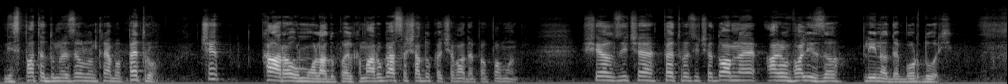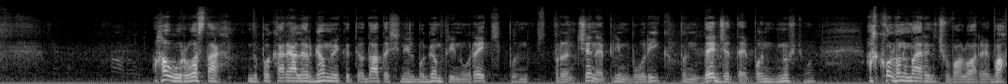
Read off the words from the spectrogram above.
Din spate Dumnezeu îl întreabă, Petru, ce cară omul ăla după el? Că m-a rugat să-și aducă ceva de pe pământ. Și el zice, Petru zice, Doamne, are o valiză plină de borduri. Aurul ăsta, după care alergăm noi câteodată și ne-l băgăm prin urechi, prin sprâncene, prin buric, prin degete, prin nu știu acolo nu mai are nicio valoare. Va,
